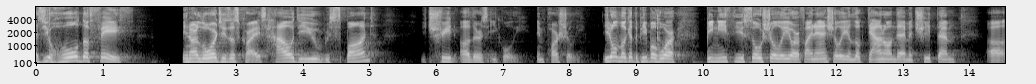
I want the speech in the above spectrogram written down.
as you hold the faith in our Lord Jesus Christ, how do you respond? You treat others equally, impartially. You don't look at the people who are beneath you socially or financially and look down on them and treat them uh,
